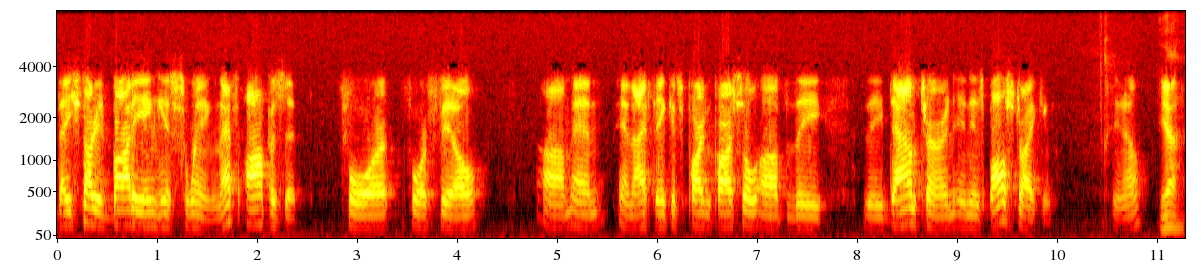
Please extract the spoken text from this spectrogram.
they started bodying his swing. That's opposite for for Phil, um, and and I think it's part and parcel of the the downturn in his ball striking. You know, Yeah.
